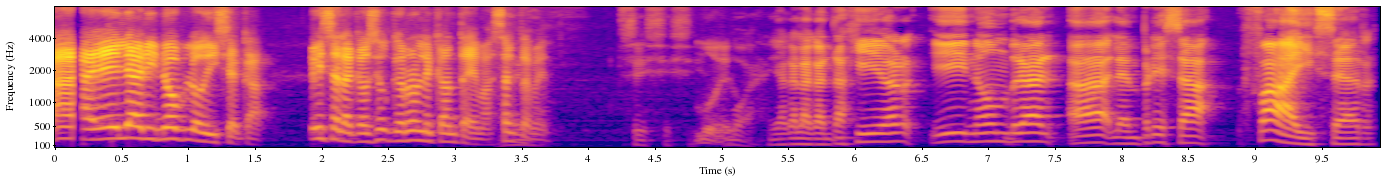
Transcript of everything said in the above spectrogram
Ah, el Ari Nob lo dice acá. Esa es la canción que Ross le canta a Emma, exactamente. Sí, sí, sí. Muy bien. Bueno, y acá la canta Giver y nombran a la empresa Pfizer,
